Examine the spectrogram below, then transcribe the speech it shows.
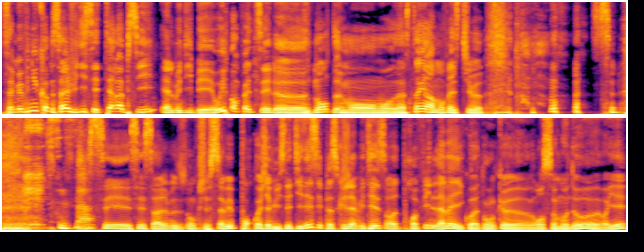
Ça m'est venu comme ça, je lui dis c'est Thérapie, et elle me dit ben oui en fait c'est le nom de mon, mon Instagram en fait si tu veux. c'est ça. C'est ça. Donc je savais pourquoi j'avais eu cette idée, c'est parce que j'avais été sur votre profil la veille, quoi. Donc, euh, grosso modo, euh, vous voyez.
